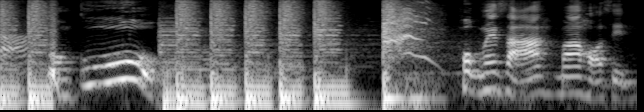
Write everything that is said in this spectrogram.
ษาของกูหกในสามาหอศิลป์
